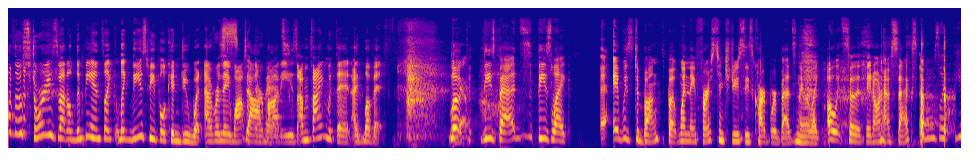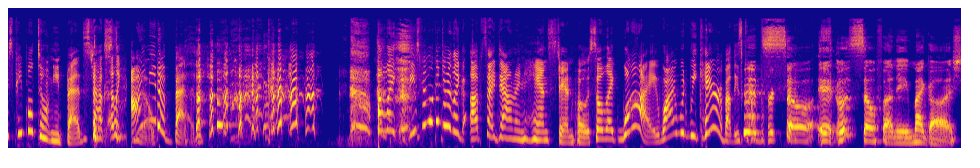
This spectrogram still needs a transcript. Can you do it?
all those stories about Olympians, like like these people can do whatever they want Stop with their it. bodies. I'm fine with it. I love it. Look, Yeah. these beds, these like it was debunked, but when they first introduced these cardboard beds and they were like, "Oh, it's so that they don't have sex," and I was like, "These people don't need beds to have." Like, I No. need a bed. but like these people can do it like upside down in handstand pose. So like, why? Why would we care about these cardboard? It's so it was so funny. My gosh.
